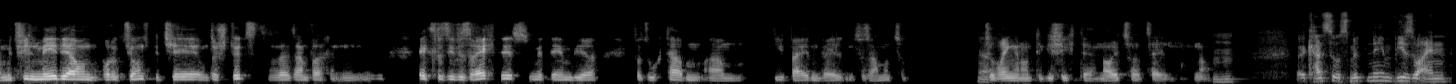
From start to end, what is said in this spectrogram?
mit viel Media- und Produktionsbudget unterstützt, weil es einfach ein exklusives Recht ist, mit dem wir versucht haben, ähm, die beiden Welten zusammenzubringen ja. zu bringen und die Geschichte neu zu erzählen. Genau. Mhm. Kannst du uns mitnehmen, wie so ein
